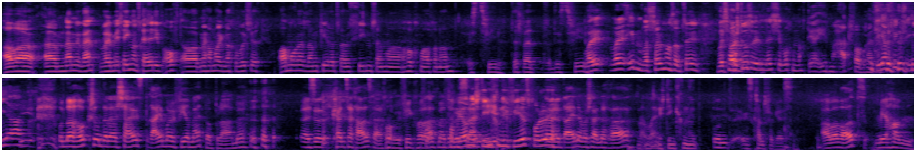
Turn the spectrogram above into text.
Aber ähm, nein, wir werden, weil wir sehen uns relativ oft, aber wir haben halt nachher wirklich einen Monat lang 24-7 sind wir, hocken wir aufeinander. Ist zu viel. Das wird. Das ist zu viel. Weil, weil eben, was soll man uns erzählen? Was hast du so die letzte Woche gemacht? Ja, eben hart vorbereitet. Ja, fix, ja. Und dann hockst du unter der scheiß 3x4 Meter Plan. Ne? Also kannst du auch ausrechnen, wie viel Quadratmeter Von mir das an stinken die Viers voll. Ja, deine wahrscheinlich auch. Nein, meine stinken nicht. Und das kannst du vergessen. Aber warte, wir haben.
